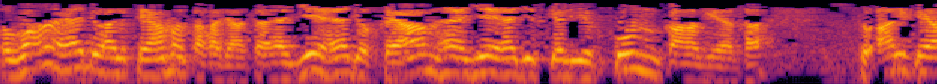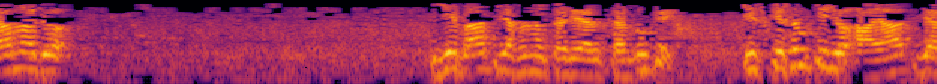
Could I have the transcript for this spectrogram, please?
وہاں ہے جو القیامہ کہا جاتا ہے، یہ ہے جو قیام ہے، یہ ہے جس کے لیے کم کہا گیا تھا۔ تو القیامہ جو یہ بات یہاں میں پہلے عرض کر دوں کہ اس قسم کی جو آیات یا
